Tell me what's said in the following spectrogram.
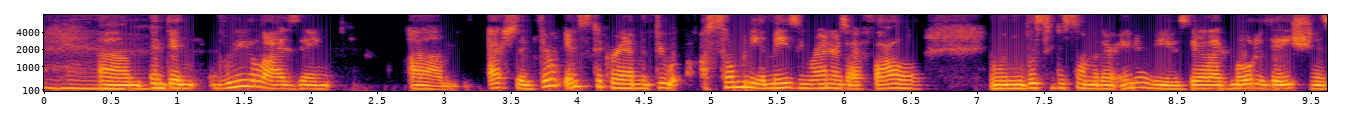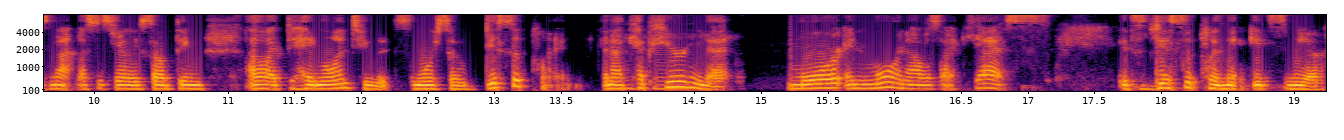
Yeah. Um, and then realizing um, actually through Instagram and through so many amazing runners I follow. And when you listen to some of their interviews, they're like, motivation is not necessarily something I like to hang on to. It's more so discipline. And I kept mm-hmm. hearing that more and more. And I was like, yes, it's discipline that gets me up.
